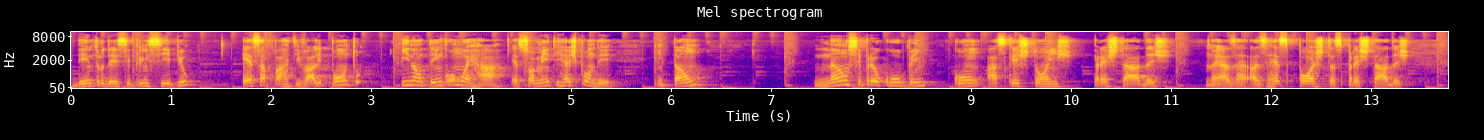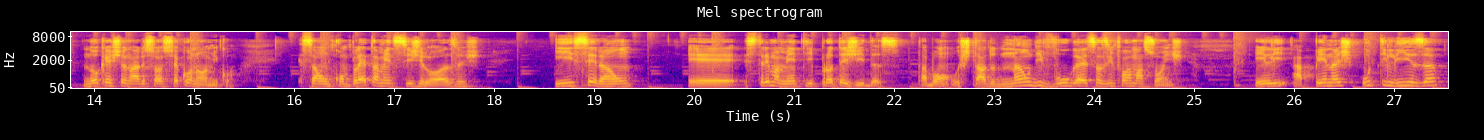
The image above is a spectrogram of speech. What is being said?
Dentro desse princípio, essa parte vale ponto e não tem como errar, é somente responder. Então, não se preocupem com as questões prestadas, né, as, as respostas prestadas no questionário socioeconômico. São completamente sigilosas e serão é, extremamente protegidas, tá bom? O Estado não divulga essas informações. Ele apenas utiliza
